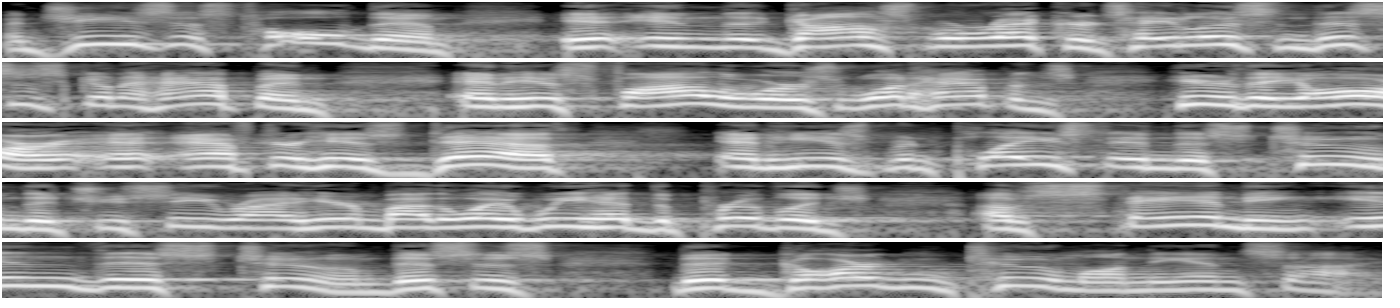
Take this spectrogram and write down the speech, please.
And Jesus told them in, in, the gospel records, hey, listen, this is going to happen. And his followers, what happens? Here they are after his death, and he has been placed in this tomb that you see right here. And by the way, we had the privilege of standing in this tomb. This is the garden tomb on the inside.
